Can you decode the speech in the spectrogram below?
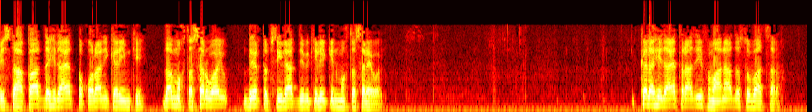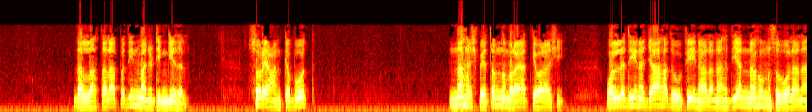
مستاقات د هدایت په قرآن کریم کې دا مختصر وایو ډیر تفصیلات دی وکړي لیکن مختصر وایو کله هدایت راځي په معنا د ثبات سره د الله تعالی په دین باندې ټینګېدل سورې عنکبوت نه شپېتم نمبر آیات کې وراشي والذین جاهدوا فینا لنهدینهم سبلنا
